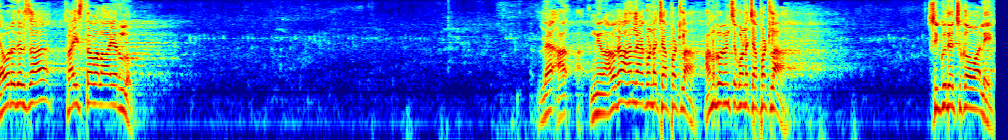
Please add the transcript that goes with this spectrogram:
ఎవరు తెలుసా? క్రైస్తవ లాయర్లు. లే నేను అవగాహన లేకుండా చెప్పట్లా అనుభవించకుండా చెప్పట్లా? సిగ్గు తెచ్చుకోవాలి.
